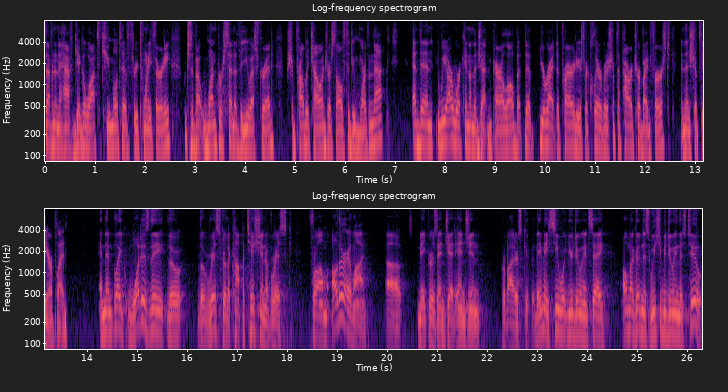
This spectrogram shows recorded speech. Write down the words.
seven and a half gigawatts cumulative through 2030, which is about one percent of the U.S. grid. We should probably challenge ourselves to do more than that. And then we are working on the jet in parallel, but the, you're right, the priorities are clear. We're going to ship the power turbine first and then ship the airplane. And then, Blake, what is the, the, the risk or the competition of risk from other airline uh, makers and jet engine providers? They may see what you're doing and say, oh my goodness, we should be doing this too.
